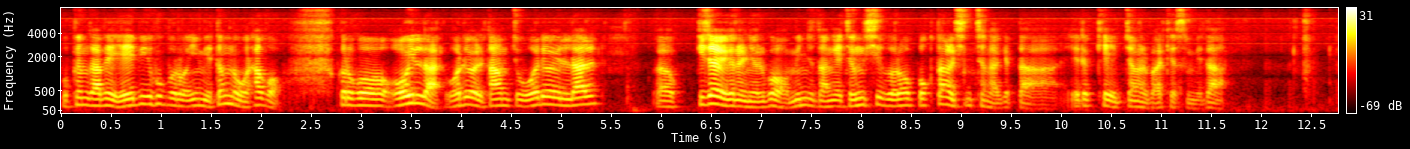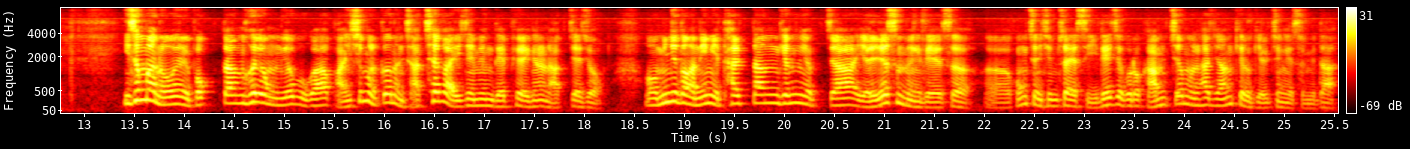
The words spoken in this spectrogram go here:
부평갑에 예비 후보로 이미 등록을 하고 그리고 5일날 월요일 다음 주 월요일날 어, 기자회견을 열고 민주당에 정식으로 복당을 신청하겠다 이렇게 입장을 밝혔습니다. 이승만 의원의 복당 허용 여부가 관심을 끄는 자체가 이재명 대표에게는 악재죠. 어, 민주당은 이미 탈당 경력자 16명에 대해서 어, 공천심사에서 이례적으로 감점을 하지 않기로 결정했습니다.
